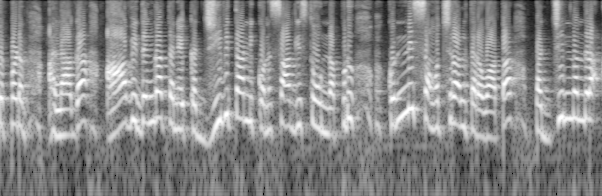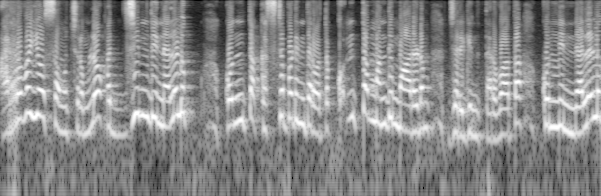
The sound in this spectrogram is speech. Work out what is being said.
చెప్పడం అలాగా ఆ విధంగా తన యొక్క జీవితాన్ని కొనసాగిస్తూ ఉన్నప్పుడు కొన్ని సంవత్సరాల తర్వాత పద్దెనిమిది వందల అరవయో సంవత్సరంలో పద్దెనిమిది నెలలు కొంత కష్టపడిన తర్వాత కొంతమంది మారడం జరిగింది. తర్వాత కొన్ని నెలలు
